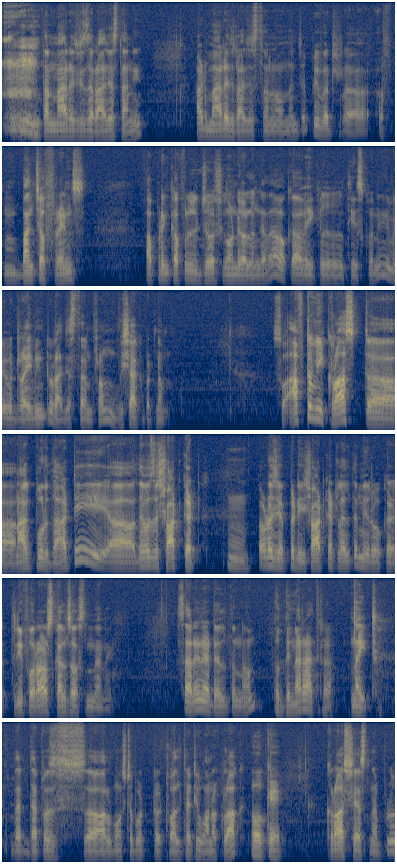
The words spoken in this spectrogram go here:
తన మ్యారేజ్ ఈజ్ రాజస్థానీ ఆడి మ్యారేజ్ రాజస్థాన్లో ఉందని చెప్పి ఇవర్ బంచ్ ఆఫ్ ఫ్రెండ్స్ అప్పుడు ఇంకా ఫుల్ జోష్గా ఉండేవాళ్ళం కదా ఒక వెహికల్ తీసుకొని we are driving to Rajasthan from Visakhapatnam so after we crossed Nagpur దాటి దే వాజ్ అ షార్ట్ కట్ ఎవడో చెప్పాడు ఈ షార్ట్ కట్లో వెళ్తే మీరు ఒక త్రీ ఫోర్ అవర్స్ కలిసి వస్తుందని. సరే నేను అటు వెళ్తున్నాం. పొద్దున్న రాత్ర? Night that that was almost about twelve thirty one o'clock okay. Cross చేస్తున్నప్పుడు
